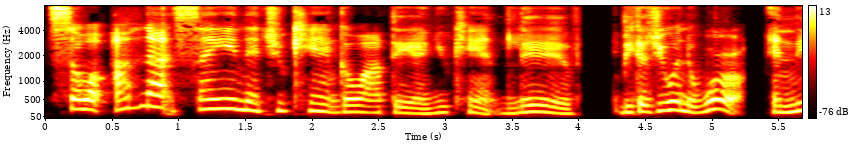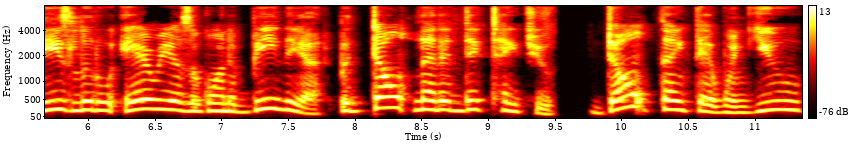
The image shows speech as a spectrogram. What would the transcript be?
So I'm not saying that you can't go out there and you can't live because you're in the world and these little areas are going to be there, but don't let it dictate you. Don't think that when you,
